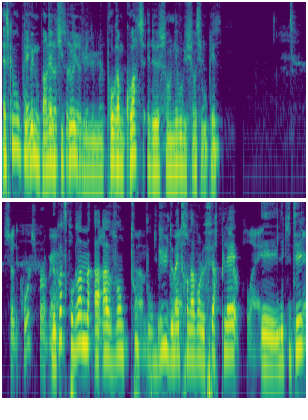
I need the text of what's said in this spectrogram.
est-ce que vous pouvez nous parler un petit peu du programme Quartz et de son évolution, s'il vous plaît? Le Quartz Programme a avant tout um, pour but de mettre en avant le fair play et l'équité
